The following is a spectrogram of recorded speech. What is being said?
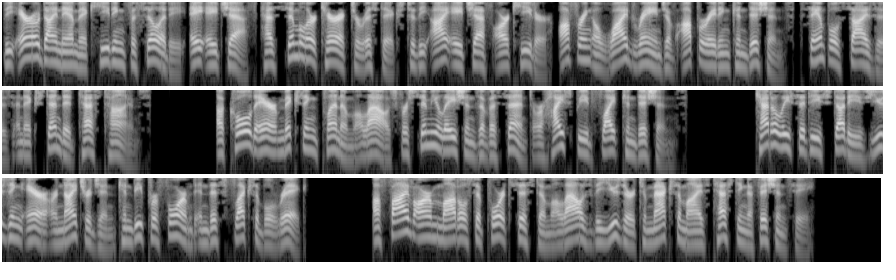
The Aerodynamic Heating Facility AHF has similar characteristics to the IHF arc heater, offering a wide range of operating conditions, sample sizes and extended test times. A cold air mixing plenum allows for simulations of ascent or high-speed flight conditions. Catalycity studies using air or nitrogen can be performed in this flexible rig. A five-arm model support system allows the user to maximize testing efficiency.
